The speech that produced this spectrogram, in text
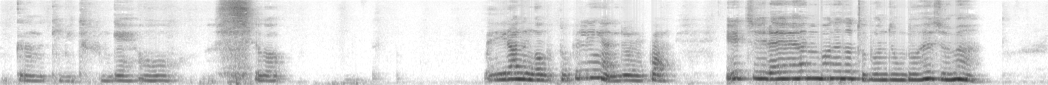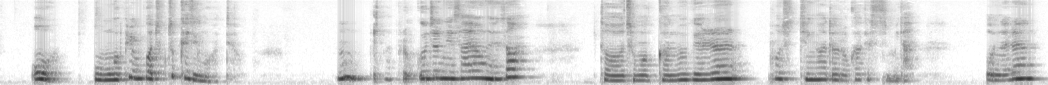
매끈한 느낌이 드는 게 어, 이거 매일 하는 건 보통 필링이 안 좋으니까 일주일에 한 번에서 두 번 정도 해주면 오, 오 뭔가 피부가 촉촉해진 것 같아요. 음, 앞으로 꾸준히 사용해서 더 정확한 후기를 포스팅하도록 하겠습니다. 오늘은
